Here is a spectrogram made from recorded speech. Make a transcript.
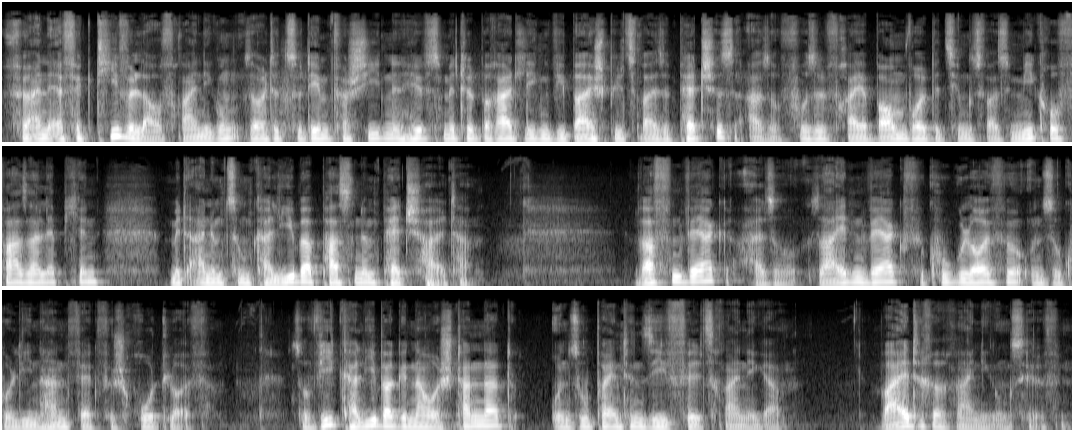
Für eine effektive Laufreinigung sollte zudem verschiedene Hilfsmittel bereitliegen, wie beispielsweise Patches, also fusselfreie Baumwoll- bzw. Mikrofaserläppchen mit einem zum Kaliber passenden Patchhalter. Waffenwerk, also Seidenwerk für Kugelläufe und Sokolin-Handwerk für Schrotläufe. Sowie kalibergenaue Standard- und Superintensivfilzreiniger. Weitere Reinigungshilfen.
